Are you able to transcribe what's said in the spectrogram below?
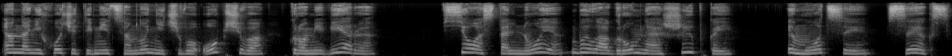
Она не хочет иметь со мной ничего общего, кроме веры. Все остальное было огромной ошибкой. Эмоции, секс.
